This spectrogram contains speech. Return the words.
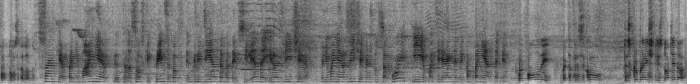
from those elements. санкья, понимание философских принципов, ингредиентов этой вселенной и различия, понимание различия между собой и материальными компонентами. But only metaphysical discrimination is not enough.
